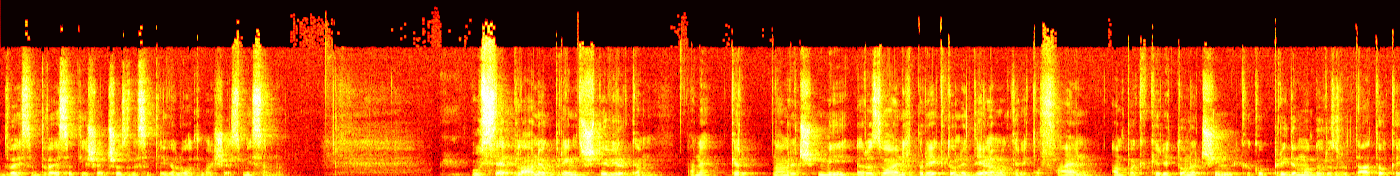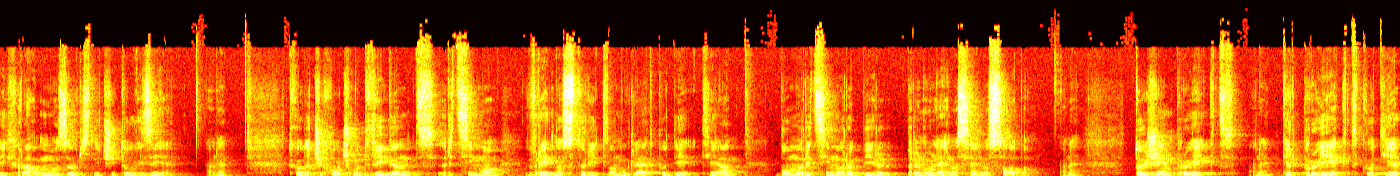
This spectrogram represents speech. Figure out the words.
2020, je še čas, da se tega lotimo, je še smiselno vse plane upremiti s številkami. Ker namreč mi razvojnih projektov ne delamo, ker je to fajn, ampak ker je to način, kako pridemo do rezultatov, ki jih rabimo za uresničitev vizije. Tako da, če hočemo dvigati recimo vrednost storitvam, ugled podjetja, bomo recimo rabili prenovljeno sejno sobo. To je že en projekt, ker projekt, kot je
